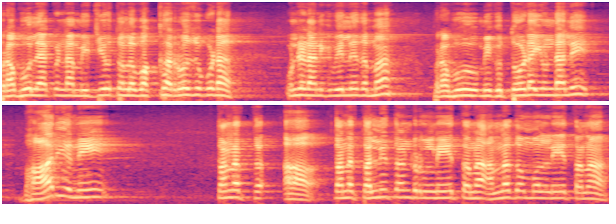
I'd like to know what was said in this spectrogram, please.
ప్రభు లేకుండా మీ జీవితంలో ఒక్క రోజు కూడా ఉండడానికి వీల్లేదమ్మా. ప్రభు మీకు తోడై ఉండాలి. భార్యని తన త- తన తల్లిదండ్రుల్ని తన అన్నదమ్ముల్ని తన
